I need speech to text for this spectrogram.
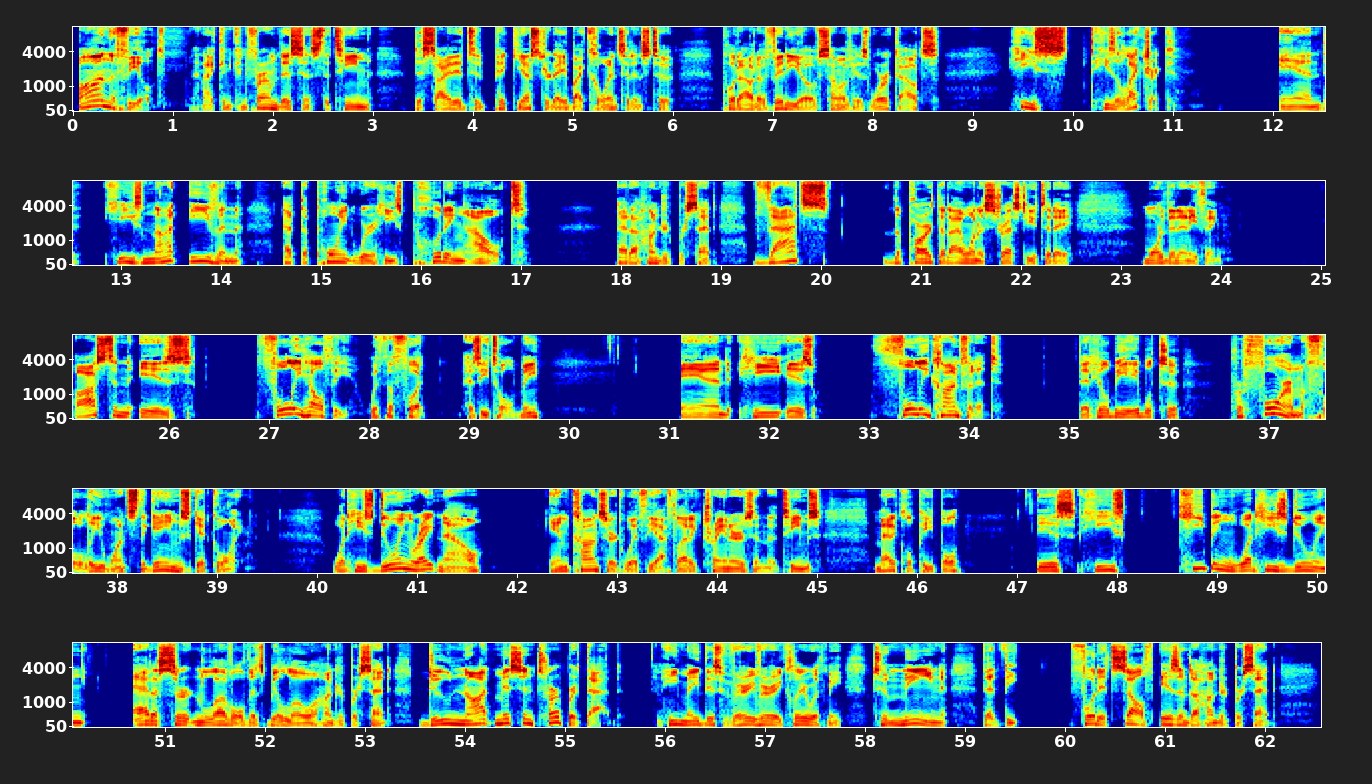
On the field, and I can confirm this since the team decided to pick yesterday by coincidence to put out a video of some of his workouts. He's he's electric. And he's not even at the point where he's putting out at 100%. That's the part that I want to stress to you today more than anything. Austin is fully healthy with the foot, as he told me, and he is fully confident that he'll be able to perform fully once the games get going. What he's doing right now, in concert with the athletic trainers and the team's medical people, is he's keeping what he's doing at a certain level that's below 100%. Do not misinterpret that. And he made this very, very clear with me to mean that the foot itself isn't 100%.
